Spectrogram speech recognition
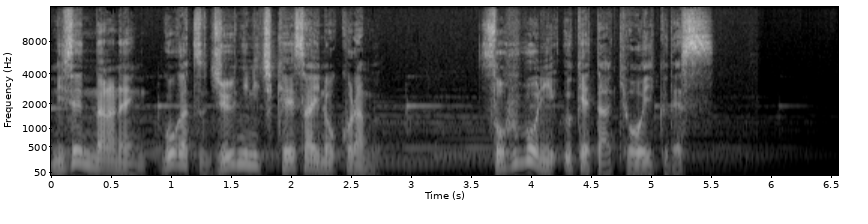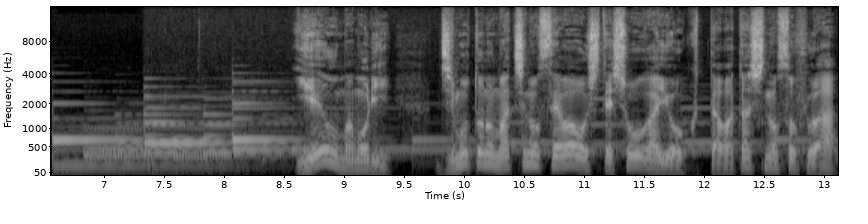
2007年5月12日掲載のコラム祖父母に受けた教育です。家を守り地元の町の世話をして生涯を送った私の祖父は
